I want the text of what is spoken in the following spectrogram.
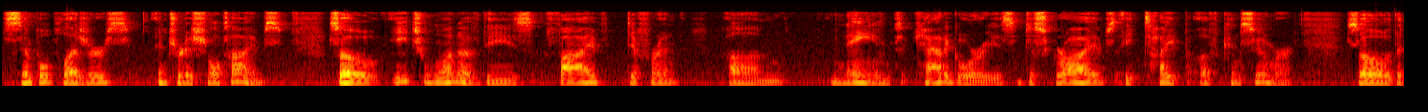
Simple Pleasures, and Traditional Times. So each one of these five different um, named categories describes a type of consumer. So the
